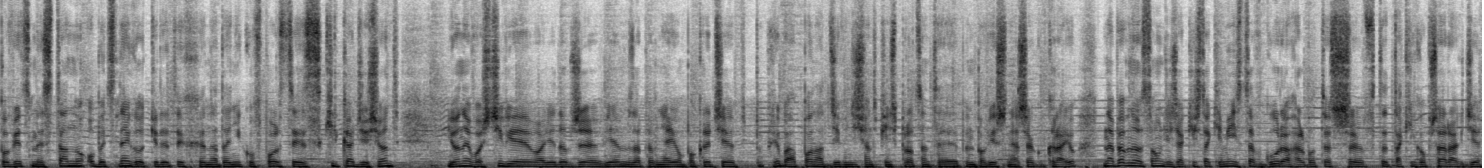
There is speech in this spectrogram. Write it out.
powiedzmy stanu obecnego, kiedy tych nadajników w Polsce jest kilkadziesiąt i one właściwie, o ile dobrze wiem, zapewniają pokrycie chyba ponad 95% e, powierzchni naszego kraju. Na pewno są gdzieś jakieś takie miejsca w górach albo też w te, takich obszarach, gdzie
